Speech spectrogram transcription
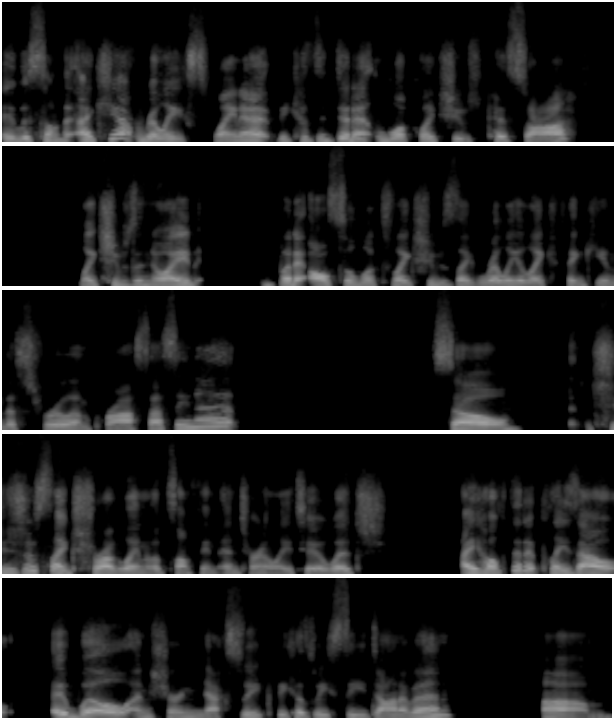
it was something I can't really explain it because it didn't look like she was pissed off, like she was annoyed, but it also looked like she was like really like thinking this through and processing it. So she's just like struggling with something internally too, which I hope that it plays out. It will, I'm sure, next week because we see Donovan. Um,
